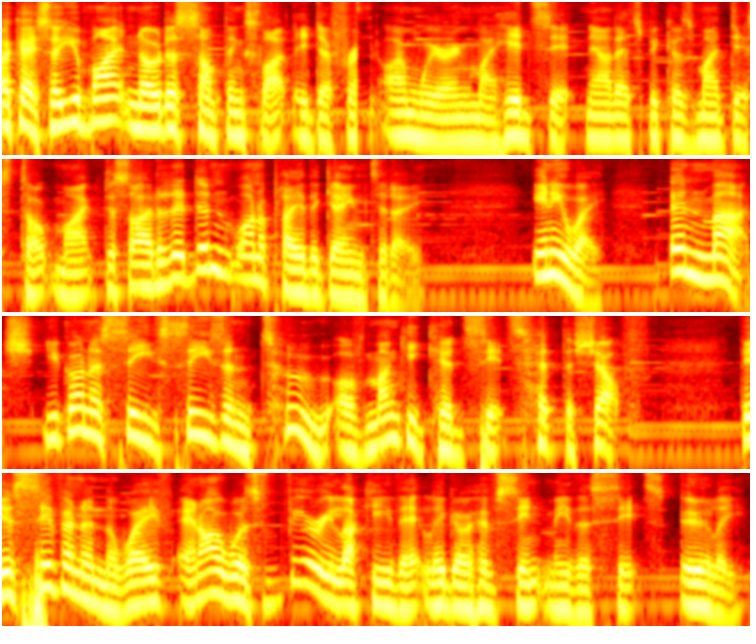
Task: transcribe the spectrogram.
Okay, so you might notice something slightly different. I'm wearing my headset. Now that's because my desktop mic decided it didn't want to play the game today. Anyway, in March, you're going to see season 2 of Monkie Kid sets hit the shelf. There's 7 in the wave and I was very lucky that LEGO have sent me the sets early.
